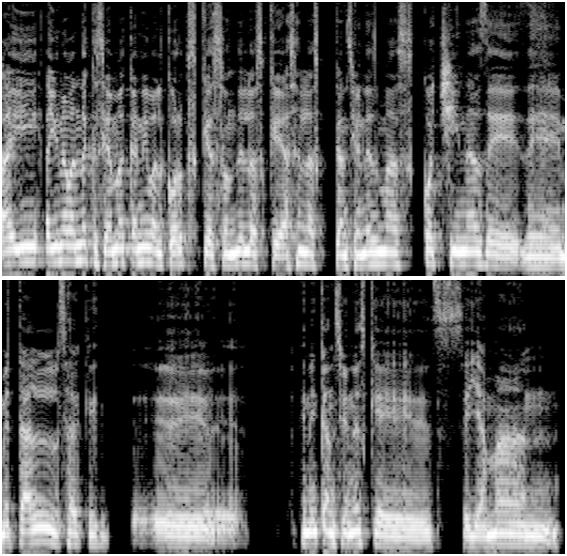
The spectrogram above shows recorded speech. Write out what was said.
Hay, hay una banda que se llama Cannibal Corpse, que son de los que hacen las canciones más cochinas de, de metal, o sea, que eh, tienen canciones que se llaman...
